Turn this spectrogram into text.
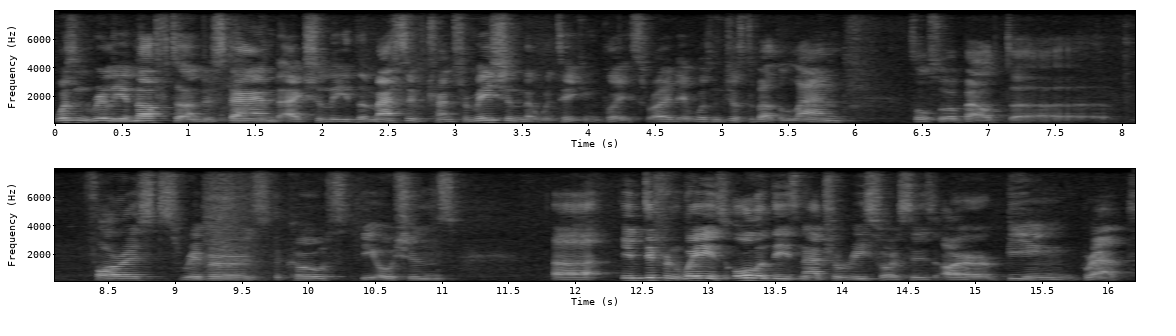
wasn't really enough to understand actually the massive transformation that was taking place, right? It wasn't just about the land, it's also about uh, forests, rivers, the coast, the oceans. Uh, in different ways, all of these natural resources are being grabbed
